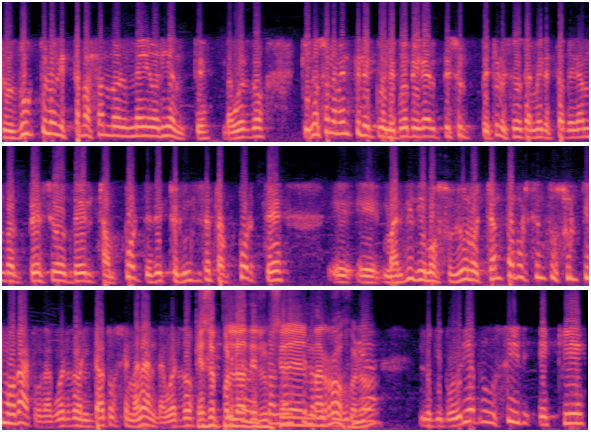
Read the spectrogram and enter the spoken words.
producto de lo que está pasando en el Medio Oriente, ¿de acuerdo? Que no solamente le puede, le puede pegar el precio del petróleo, sino también le está pegando al precio del transporte. De hecho, el índice de transporte eh, eh, marítimo subió un 80% su último dato, de acuerdo al dato semanal, de acuerdo. Eso es por las disrupciones del Mar Rojo, ¿no? Lo que podría producir es que eh,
